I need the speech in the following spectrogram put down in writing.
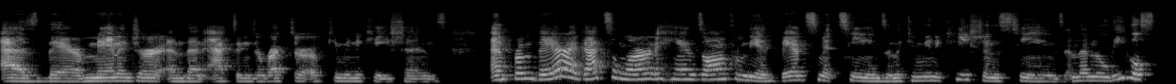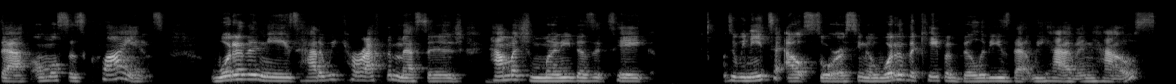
as their manager and then acting director of communications. And from there, I got to learn hands on from the advancement teams and the communications teams, and then the legal staff almost as clients. What are the needs? How do we craft the message? How much money does it take? Do we need to outsource? You know, what are the capabilities that we have in house?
